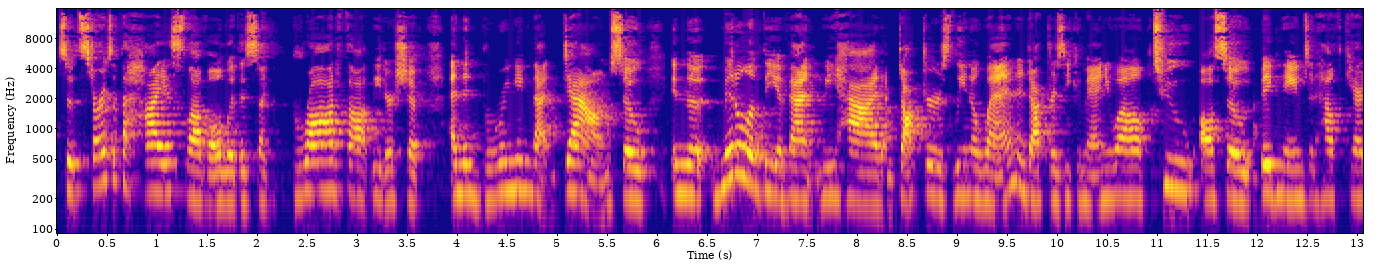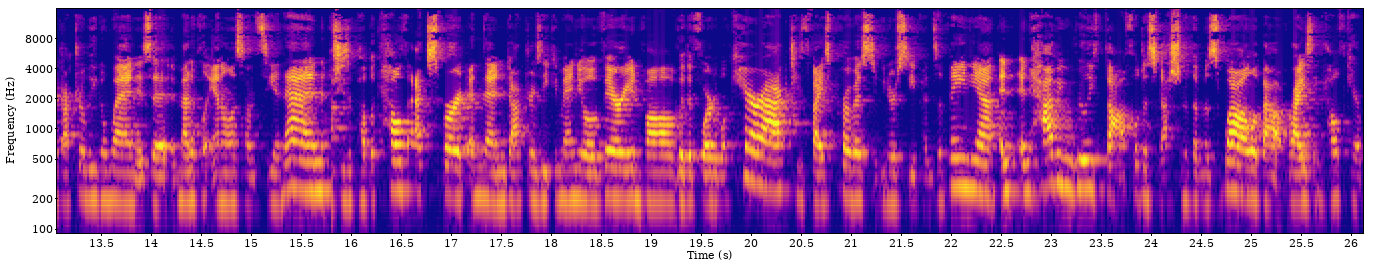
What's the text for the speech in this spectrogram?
So it starts at the highest level with this like broad thought leadership and then bringing that down. So in the middle of the event, we had doctors Leana Wen and Dr. Zeke Emanuel, two also big names in healthcare. Dr. Leana Wen is a medical analyst on CNN. She's a public health expert. And then Dr. Zeke Emanuel, very involved with Affordable Care Act. He's vice provost of University of Pennsylvania and, and having really thoughtful discussion with them as well about rising healthcare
